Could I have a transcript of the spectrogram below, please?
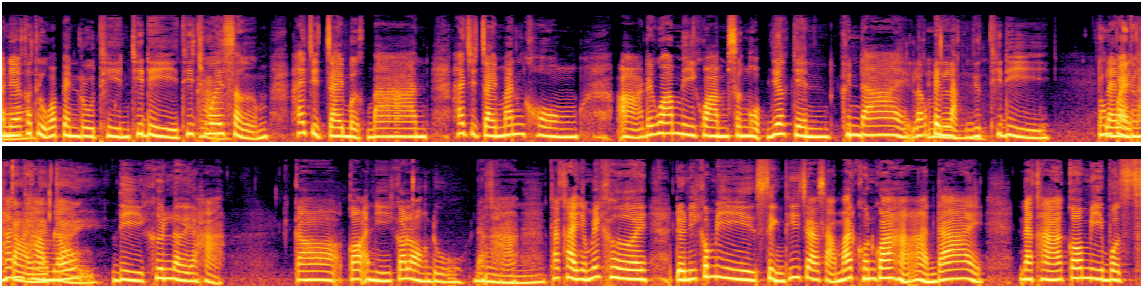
อันเนี้ยก็ถือว่าเป็นรูทีนที่ดีที่ช่วยค่ะเสริมให้จิตใจเบิกบาน ให้จิตใจมั่นคงอ่าเรียกว่ามีความสงบเยือกเย็นขึ้นได้ แล้วก็เป็นหลักยึดที่ดีต้อง หไปลายทั้ๆงท่านกายและทำใจแล้วดีขึ้นเลยอะค่ะ ก็ก็อันนี้ก็ลองดูนะคะอืมถ้าใครยังไม่เคย เดี๋ยวนี้ก็มีสิ่งที่จะสามารถค้นคว้าหาอ่านได้นะคะ ก็มีบทส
